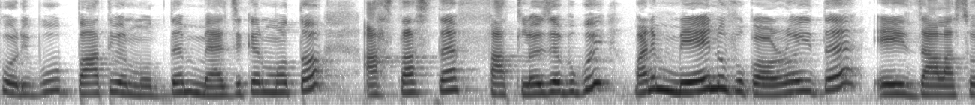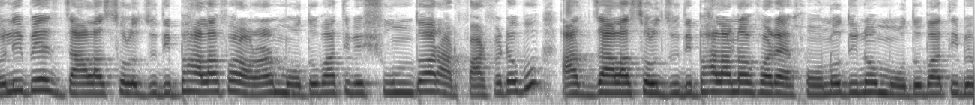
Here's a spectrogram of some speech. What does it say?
ফরিব বাতিবের মধ্যে ম্যাজিকের মতো আস্তে আস্তে ফাত লই যাবগুই মানে মেন উপকরণ হইতে এই জ্বালা চলিবে জ্বালা চল যদি ভালো ফর ওনার মধুবাতিবে সুন্দর আর পারফেক্ট হব। আর জ্বালা চল যদি ভালো না ফরে কোনোদিনও মধুবাতিবে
